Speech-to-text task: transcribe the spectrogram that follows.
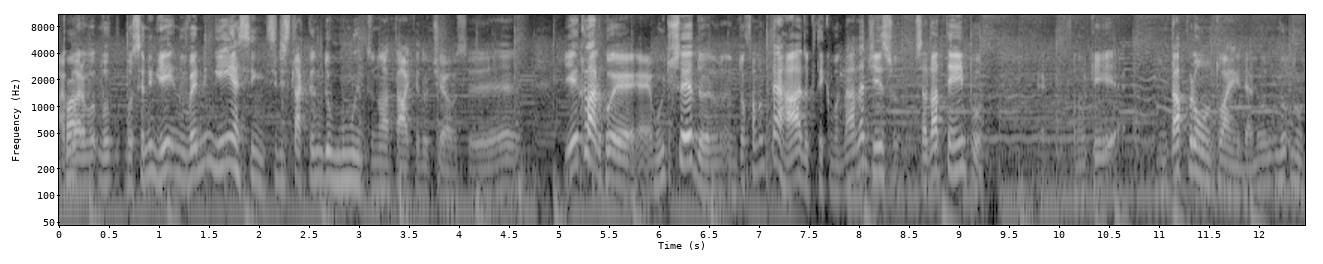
Agora, vo- vo- você ninguém, não vê ninguém assim se destacando muito no ataque do Chelsea. E é claro, é, é muito cedo. Eu não tô falando que tá errado, que tem que nada disso. Precisa dar tempo. É, tô falando que não tá pronto ainda. Não, não- não-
